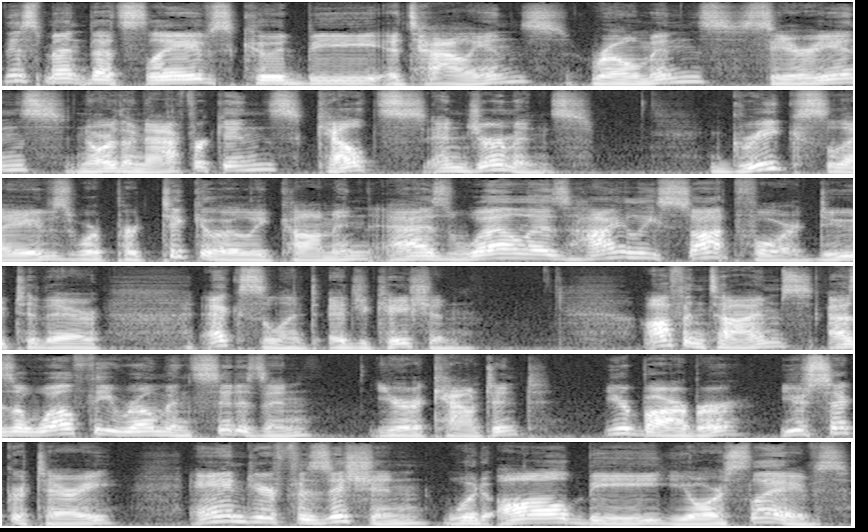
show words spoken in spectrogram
this meant that slaves could be Italians, Romans, Syrians, Northern Africans, Celts, and Germans. Greek slaves were particularly common as well as highly sought for due to their excellent education. Oftentimes, as a wealthy Roman citizen, your accountant, your barber, your secretary, and your physician would all be your slaves.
